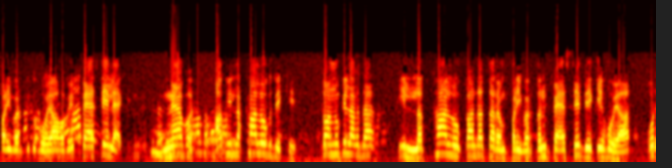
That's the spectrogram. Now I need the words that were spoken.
ਪਰਿਵਰਤਿਤ ਹੋਇਆ ਹੋਵੇ ਪੈਸੇ ਲੈ ਕੇ। ਨੈਵਰ ਆਪੀ ਲੱਖਾਂ ਲੋਕ ਦੇਖੇ। ਤੁਹਾਨੂੰ ਕੀ ਲੱਗਦਾ ਕਿ ਲੱਖਾਂ ਲੋਕਾਂ ਦਾ ਧਰਮ ਪਰਿਵਰਤਨ ਪੈਸੇ ਦੇ ਕੇ ਹੋਇਆ ਔਰ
